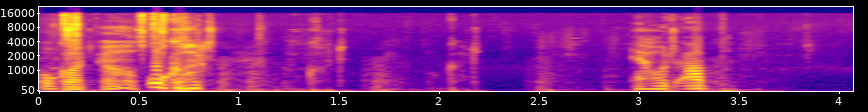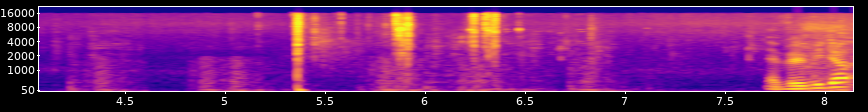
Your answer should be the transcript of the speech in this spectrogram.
Oh Gott. Oh Gott. Oh Gott. Oh Gott. Er haut ab. Er will wieder.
